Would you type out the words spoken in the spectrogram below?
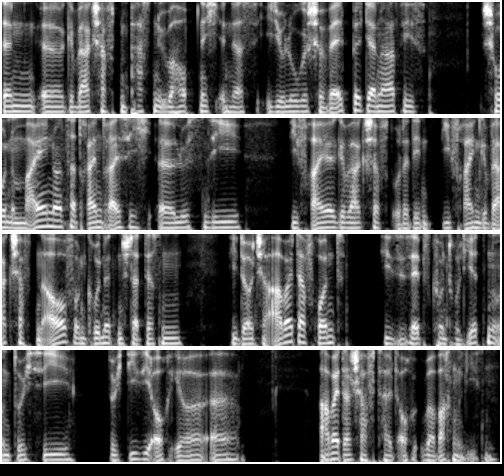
denn äh, Gewerkschaften passten überhaupt nicht in das ideologische Weltbild der Nazis. Schon im Mai 1933 äh, lösten sie die freie Gewerkschaft oder den, die freien Gewerkschaften auf und gründeten stattdessen die Deutsche Arbeiterfront, die sie selbst kontrollierten und durch sie, durch die sie auch ihre äh, Arbeiterschaft halt auch überwachen ließen.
